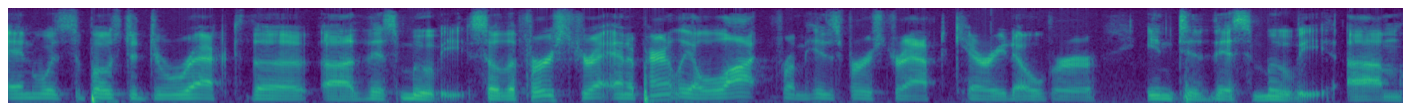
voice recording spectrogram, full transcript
and was supposed to direct the uh, this movie. So the first draft, and apparently a lot from his first draft carried over into this movie. Um,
